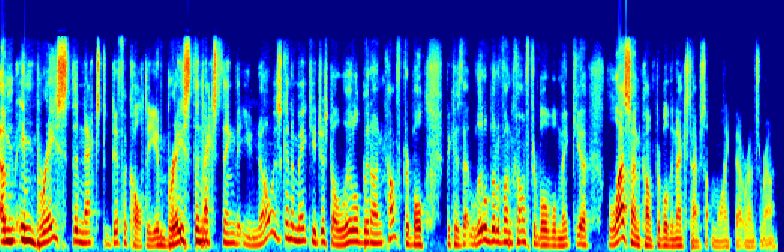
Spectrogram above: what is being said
Um, embrace the next difficulty. Embrace the next thing that you know is going to make you just a little bit uncomfortable because that little bit of uncomfortable will make you less uncomfortable the next time something like that runs around.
